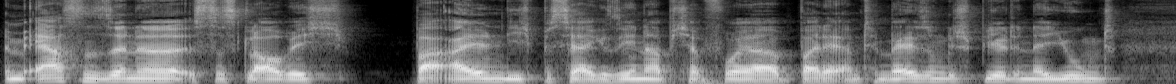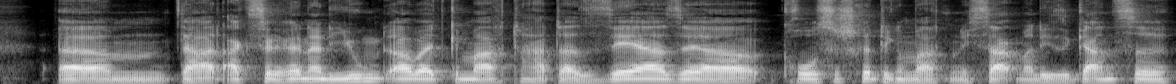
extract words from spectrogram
im ersten Sinne ist das, glaube ich, bei allen, die ich bisher gesehen habe, ich habe vorher bei der MT Melsung gespielt in der Jugend. Ähm, da hat Axel Renner die Jugendarbeit gemacht, hat da sehr, sehr große Schritte gemacht. Und ich sag mal, diese ganze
